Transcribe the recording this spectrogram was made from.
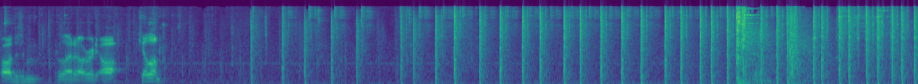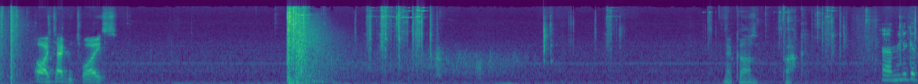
Oh, there's a people at it already. Oh, kill him. Oh, I tagged him twice. They're gone. Fuck. Alright, I'm gonna get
